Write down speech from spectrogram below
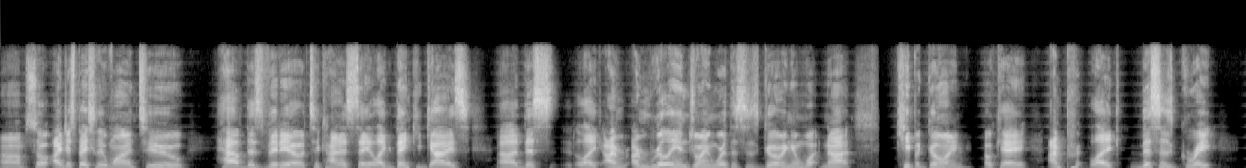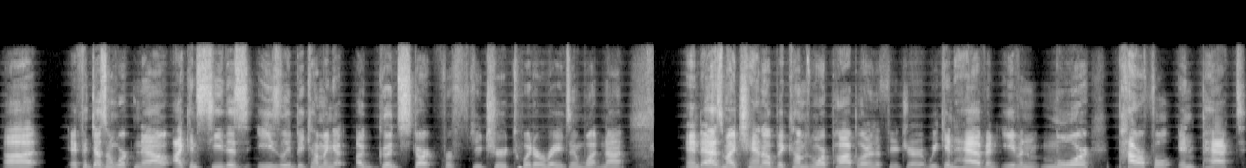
Um, so i just basically wanted to have this video to kind of say like thank you guys. Uh, this like I'm I'm really enjoying where this is going and whatnot keep it going. Okay, I'm like this is great. Uh, if it doesn't work now, I can see this easily becoming a, a good start for future Twitter raids and whatnot. And as my channel becomes more popular in the future, we can have an even more powerful impact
